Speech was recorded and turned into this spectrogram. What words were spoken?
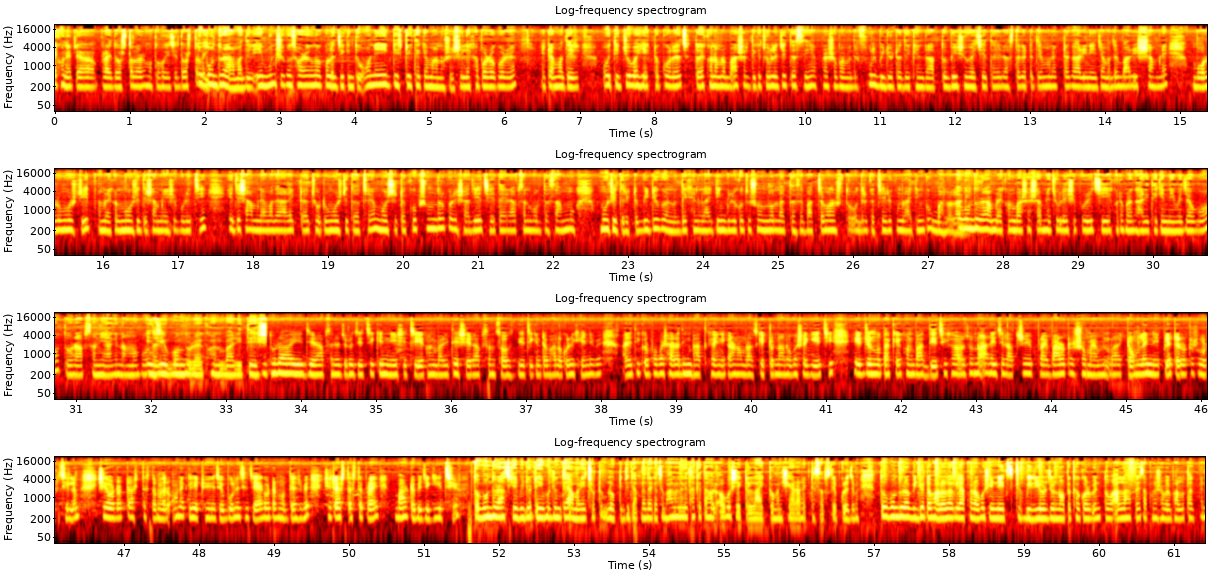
এখন এটা প্রায় দশতলার মতো হয়েছে, দশতলা। বন্ধুরা, আমাদের এই মুন্সিগঞ্জ হরিগঙ্গা কলেজে কিন্তু অনেক ডিস্ট্রিক্ট থেকে মানুষ এসে লেখাপড়া করে। এটা আমাদের ঐতিহ্যবাহী একটা কলেজ। তো এখন আমরা বাসার দিকে চলে যেতেছি। আপনারা সবাই আমাদের ফুল ভিডিওটা দেখেন। রাত তো বেশি হয়েছে, তাই রাস্তাঘাটে তেমন একটা গাড়ি নেই যে আমাদের বাড়ির সামনে বড় মসজিদ। আমরা এখন মসজিদের সামনে এসে পড়েছি। এই যে সামনে আমাদের আরেকটা ছোট মসজিদ আছে মসজিদটা খুব সুন্দর করে সাজিয়েছে। তাই রাফসান বলতেছে আম্মু মসজিদের একটা ভিডিও করানো দেখেন লাইটিংগুলো কত সুন্দর লাগতেছে। বাচ্চা মানুষ তো ওদের কাছে এরকম লাইটিং খুব ভালো লাগে। বন্ধুরা আমরা এখন বাসার সামনে চলে এসে পড়েছি। এখন আমরা গাড়ি থেকে নেমে যাব। তো রাফসানি আগে নামাবো। এই যে বন্ধুরা এখন বাড়িতে এসে বন্ধুরা এই যে রাফসানের জন্য যে চিকেন নিয়ে এসেছি এখন বাড়িতে এসে রাফসান সস দিয়ে চিকেনটা ভালো করে খেয়ে নেবে। আর এদিকে ওর বাবা সারাদিন ভাত খায়নি কারণ আমরা আজকে একটু নানু বাসায় গিয়েছি। এর জন্য তাকে এখন ভাত দিয়েছি খাওয়ার জন্য। আর এই যে রাত্রে প্রায় বারোটার সময় আমরা একটা অনলাইনে প্লেটার অর্ডার করেছিলাম। সেই অর্ডারটা আস্তে আস্তে আমাদের অনেক লেট হয়ে গেছে, বলেছে যে এগারোটার মধ্যে আসবে, সেটা আস্তে আস্তে প্রায় বারোটা বেজে গিয়েছে। তো বন্ধুরা, আজকের ভিডিওটা এই পর্যন্ত আমার এই ছোট ব্লগটি যদি আপনাদের কাছে ভালো লাগে থাকে, তাহলে অবশ্যই একটা লাইক কমেন্ট শেয়ার আর একটা সাবস্ক্রাইব করে যাবেন। তো বন্ধুরা, ভিডিওটা ভালো লাগলে আপনারা অবশ্যই নেক্সট ভিডিওর জন্য অপেক্ষা করবেন। তো আল্লাহ হাফেজ, আপনারা সবাই ভালো থাকবেন।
